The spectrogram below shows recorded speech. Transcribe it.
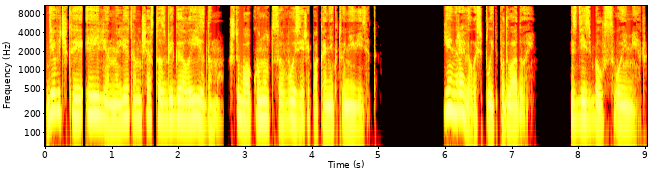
Девочка Эйлин летом часто сбегала из дому, чтобы окунуться в озере, пока никто не видит. Ей нравилось плыть под водой. Здесь был свой мир.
